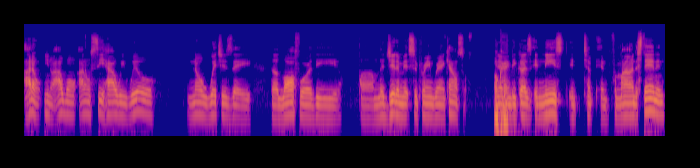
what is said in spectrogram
i don't you know i won't i don't see how we will know which is a the lawful or the um, legitimate Supreme Grand Council. You know I Okay. mean? Because it needs it to, and from my understanding,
